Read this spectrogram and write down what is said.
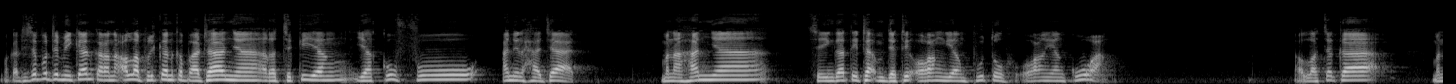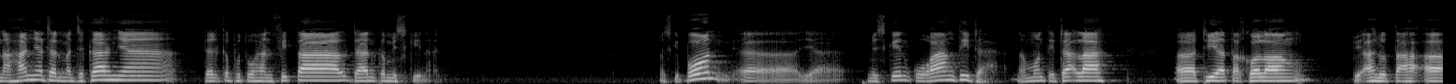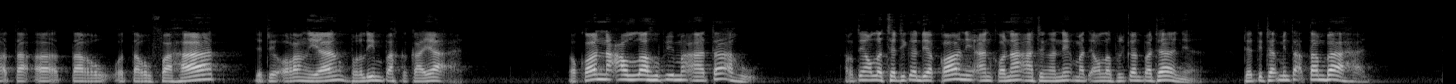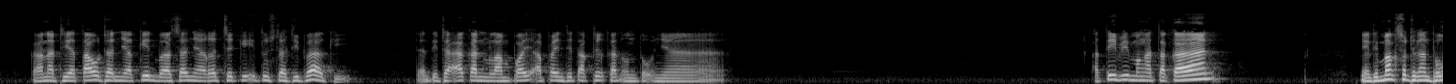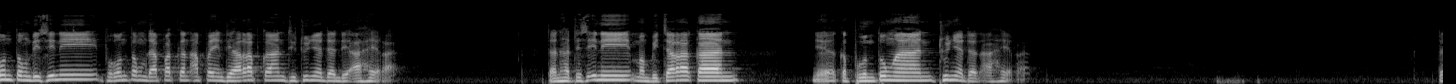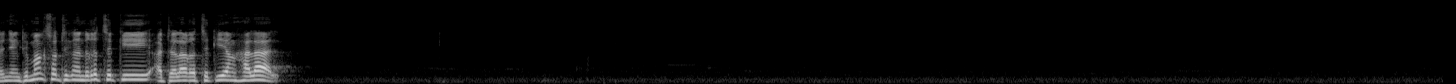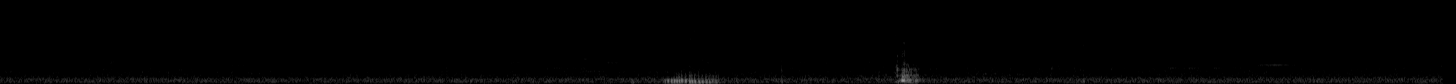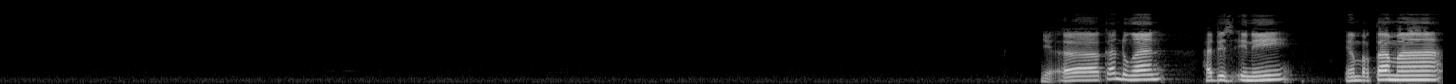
Maka disebut demikian karena Allah berikan kepadanya rezeki yang yakufu anil hajat. Menahannya sehingga tidak menjadi orang yang butuh, orang yang kurang. Allah cegah menahannya dan mencegahnya dari kebutuhan vital dan kemiskinan. Meskipun uh, ya miskin kurang tidak, namun tidaklah uh, dia tergolong bi ahlu ta, uh, ta, uh, taru, tarufahat jadi orang yang berlimpah kekayaan. Wa Allahu bima atahu. Artinya Allah jadikan dia qani'an qana'ah dengan nikmat yang Allah berikan padanya. Dia tidak minta tambahan. Karena dia tahu dan yakin bahasanya rezeki itu sudah dibagi. Dan tidak akan melampaui apa yang ditakdirkan untuknya. Atibi mengatakan yang dimaksud dengan beruntung di sini beruntung mendapatkan apa yang diharapkan di dunia dan di akhirat. Dan hadis ini membicarakan ya, keberuntungan dunia dan akhirat. Dan yang dimaksud dengan rezeki adalah rezeki yang halal. Ya, uh, kandungan hadis ini yang pertama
